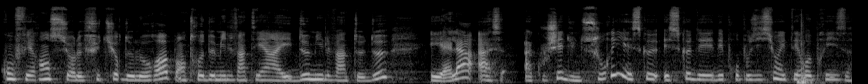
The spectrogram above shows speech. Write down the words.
conférence sur le futur de l'Europe entre 2021 et 2022 et elle a accouché d'une souris. Est-ce que, est que des, des, propositions ont été reprises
